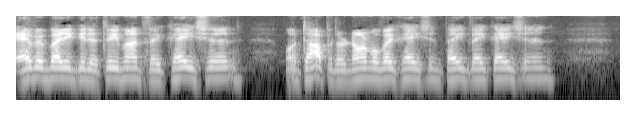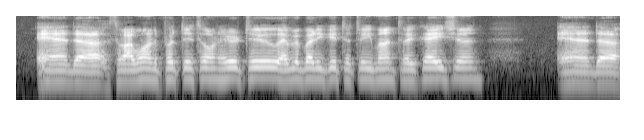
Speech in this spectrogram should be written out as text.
everybody get a three month vacation on top of their normal vacation, paid vacation. And uh, so I wanted to put this on here too. Everybody gets a three month vacation, and uh,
